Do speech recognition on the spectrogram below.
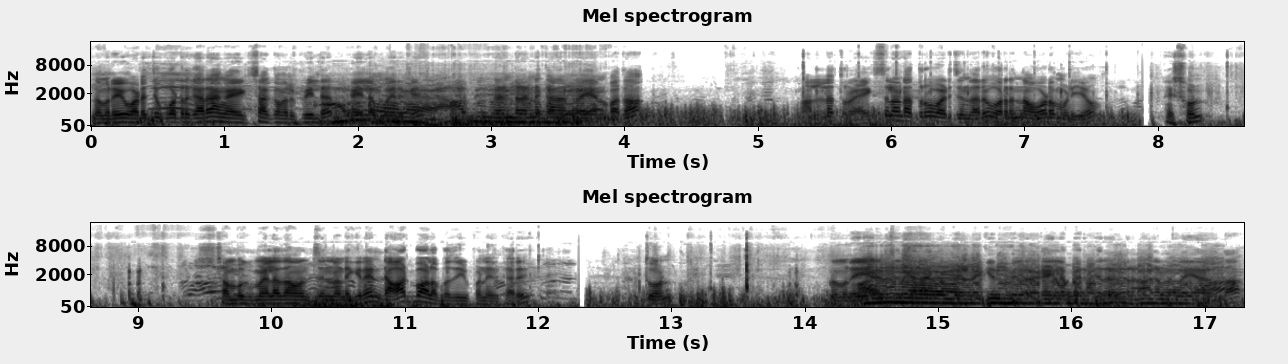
இந்த மாதிரி உடச்சி போட்டிருக்காரு. அங்கே எக்ஸ்ட்ரா கவர் ஃபீல்டர் கையில் போயிருக்கு. ரெண்டு ரன்னுக்கான ட்ரையான்னு பார்த்தா நல்ல த்ரோ எக்ஸலண்டாக த்ரோ அடிச்சிருந்தாரு. ஒரு ரன் தான் ஓட முடியும். நெக்ஸ்ட் ஒன் ஸ்டம்புக்கு மேலே தான் வந்துச்சுன்னு நினைக்கிறேன். டாட் பாலை பதிவு பண்ணியிருக்காரு ஃபிஃப்த் ஒன் இந்த மாதிரி கையில் போயிருக்கு. ரெண்டு ரன்னுக்கான ட்ரையாக இருந்தால்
